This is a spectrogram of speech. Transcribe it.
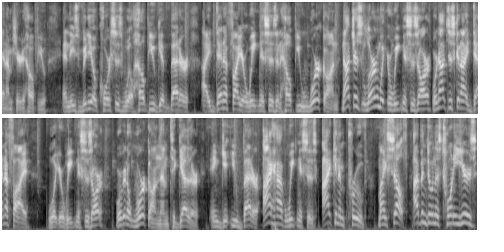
and I'm here to help you. And these video courses will help you get better, identify your weaknesses, and help you work on not just learn what your weaknesses are. We're not just to identify what your weaknesses are. We're going to work on them together and get you better. I have weaknesses. I can improve myself. I've been doing this 20 years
